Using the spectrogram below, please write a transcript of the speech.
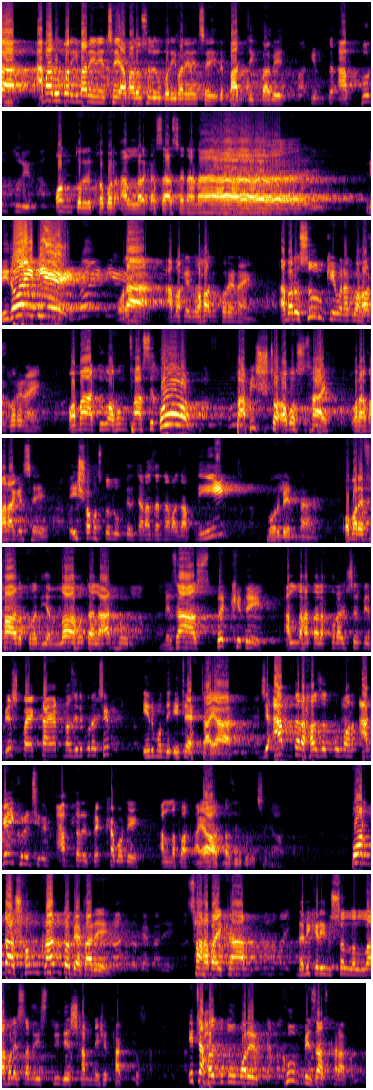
আমার উপর ইমান এনেছে, আমার রসুলের উপর ইমান এনেছে, এটা বাহ্যিক ভাবে কিন্তু আভ্যন্তরীণ অন্তরের খবর আল্লাহর কাছে আছে না না হৃদয় দিয়ে ওরা আমাকে গ্রহণ করে নাই, আমার রসুলকে ওরা গ্রহণ করে নাই। অমা তু অহম ফাসিকুন, পাপিষ্ঠ অবস্থায় ওরা মারা গেছে। এই সমস্ত লোকদের জানাজার নামাজ আপনি পড়বেন না। ওমরে ফারুক রাদিয়াল্লাহু তাআলা আনহুর মেজাজ প্রেক্ষিতে আল্লাহ তাআলা কোরআন শরীফের বেশ কয়েকটা আয়াত নাজিল করেছেন। এর মধ্যে এটা একটা আয়াত যে আবদার হযরত উমর আগেই করেছিলেন, আবদারের প্রেক্ষাপটে আল্লাহ পাক আয়াত নাজিল করেছিলেন পর্দা সংক্রান্ত ব্যাপারে সাহাবাই কাম নবী করিম সাল্লাল্লাহু আলাইহি ইসলামের স্ত্রীদের সামনে এসে থাকতো। এটা হযরত উমরের খুব মেজাজ খারাপ হতো।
